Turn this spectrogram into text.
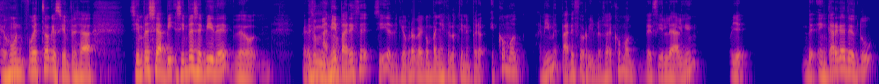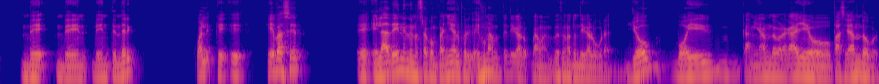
es un, puesto que siempre se, siempre se, siempre se pide, pero, pero a mí me parece, sí, yo creo que hay compañías que los tienen, pero es como a mí me parece horrible. O sea, es como decirle a alguien, oye, encárgate tú de, entender cuál, qué, eh, qué, va a ser eh, el ADN de nuestra compañía. Es una auténtica, vamos, es una auténtica locura. Yo voy caminando por la calle o paseando, pues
